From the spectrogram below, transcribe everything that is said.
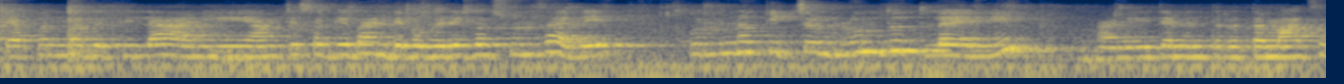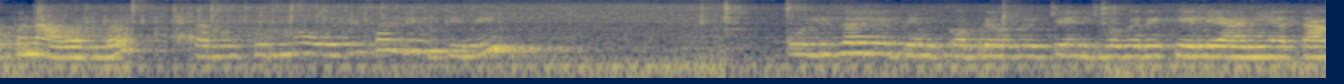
त्या पण मदतीला आणि आमचे सगळे भांडे वगैरे घासून झाले. पूर्ण किचन रूम धुतलं आहे मी आणि त्यानंतर आता माझं पण आवरलं. कारण पूर्ण ओली झाली होती मी. ओली झाली होती कपडे वगैरे चेंज वगैरे केले आणि आता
